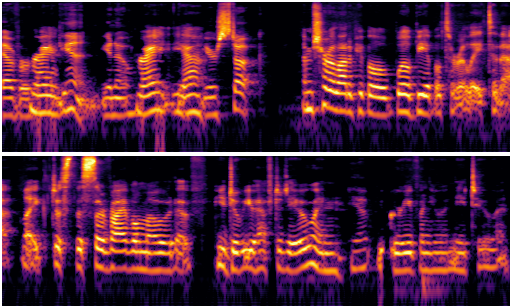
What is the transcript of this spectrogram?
ever right. again, you know? Right. Yeah. You're stuck. I'm sure a lot of people will be able to relate to that. Like just the survival mode of you do what you have to do and yep. you grieve when you need to. And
